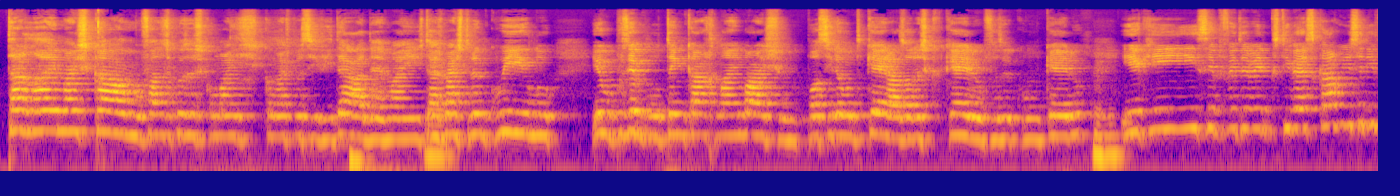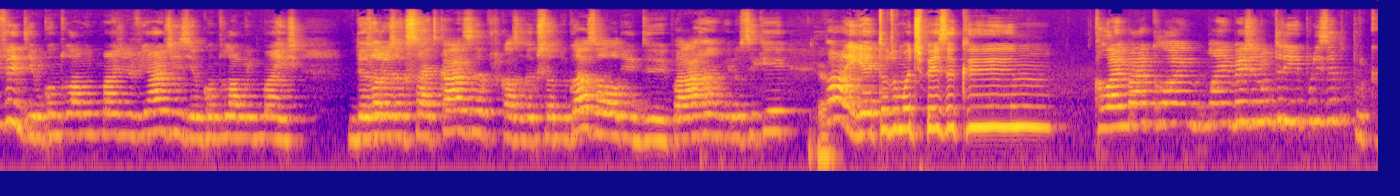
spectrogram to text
estar lá é mais calmo, fazes as coisas com mais, com mais passividade, é mais, estás Yeah. mais tranquilo. Eu, por exemplo, tenho carro lá em baixo, posso ir aonde quero, às horas que quero, fazer como quero. Uhum. E aqui sei perfeitamente que se tivesse carro ia ser diferente, iam controlar muito mais as viagens, iam controlar muito mais das horas a que sai de casa, por causa da questão do gasóleo, de para-arranque e não sei o quê. Yeah. Pá, e é toda uma despesa que, que lá, em, que lá, em, lá em Beja não teria, por exemplo, porque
